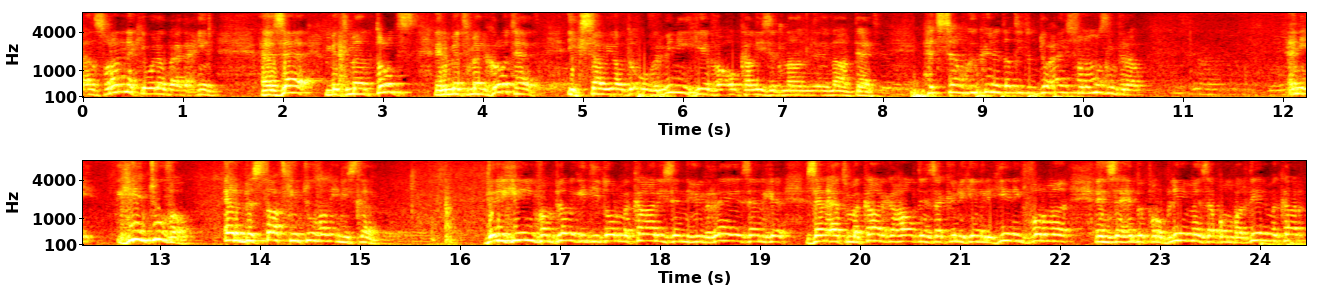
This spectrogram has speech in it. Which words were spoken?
ansurannaki walau ba'da hin. Hij zei met mijn trots en met mijn grootheid. Ik zou jou de overwinning geven ook al is het na, na een tijd. Het zou kunnen dat dit een dua is van een moslimvrouw. En geen toeval. Er bestaat geen toeval in islam. De regering van België die door elkaar is en hun rijen zijn, ge, zijn uit elkaar gehaald en zij kunnen geen regering vormen en zij hebben problemen en zij bombarderen elkaar.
